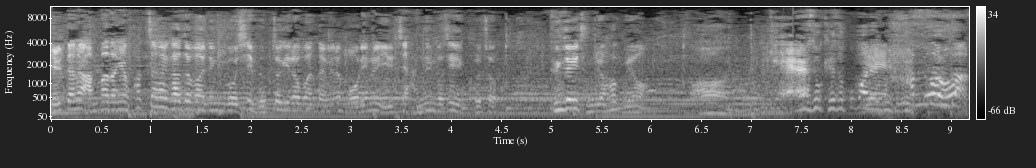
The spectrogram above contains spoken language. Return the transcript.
일단은 앞마당에 확장을 가져가는 것이 목적이라고 한다면 머리를 잃지 않는 것이 그렇죠 굉장히 중요하고요. 아, 계속 계속 예, 뽑아내고 있고 한 있어요. 번도 안-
